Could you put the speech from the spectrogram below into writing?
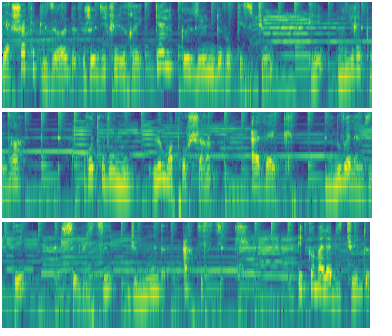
Et à chaque épisode, je diffuserai quelques-unes de vos questions et on y répondra. Retrouvons-nous le mois prochain avec mon nouvel invité, celui-ci du monde artistique. Et comme à l'habitude,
